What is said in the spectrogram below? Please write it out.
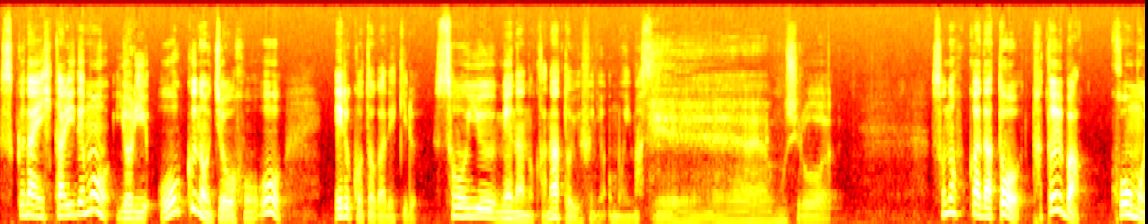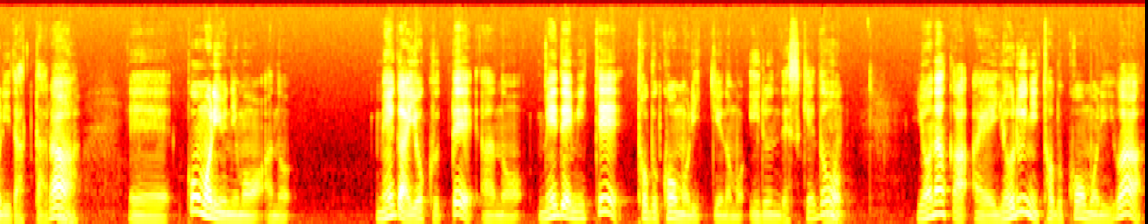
少ない光でもより多くの情報を得ることができる。そういう目なのかなというふうに思います。へ面白い。その他だと例えばコウモリだったら、うん、えー、コウモリにもあの目が良くてあの目で見て飛ぶコウモリっていうのもいるんですけど、うん、夜中、えー、夜に飛ぶコウモリは、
